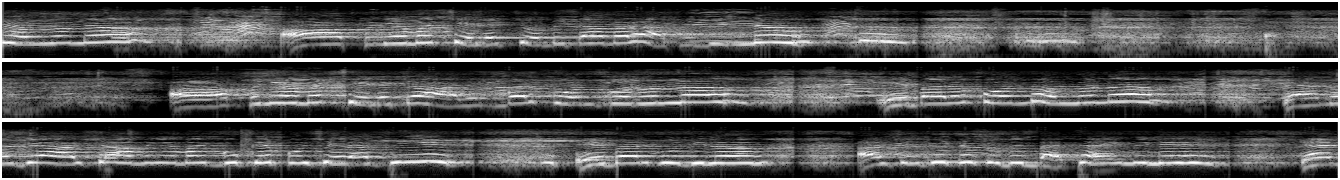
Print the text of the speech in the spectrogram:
ধরলো না। আপনি আমার ছেলের ছবিটা আমার হাতে দিন না। আপনি আমার ছেলেকে আরেকবার ফোন করুন না। এবারও ফোন ধরলো না। কেন যে আশা আমি আমার বুকে পুষে রাখি? এবার বুঝলাম আশা থেকে শুধু ব্যথাই মিলে। কেন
